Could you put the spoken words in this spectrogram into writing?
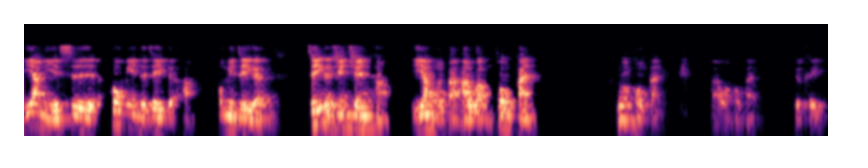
一样也是后面的这个哈，后面这个这一个圈圈哈，一样我把它往后搬，往后搬，啊，往后搬就可以。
